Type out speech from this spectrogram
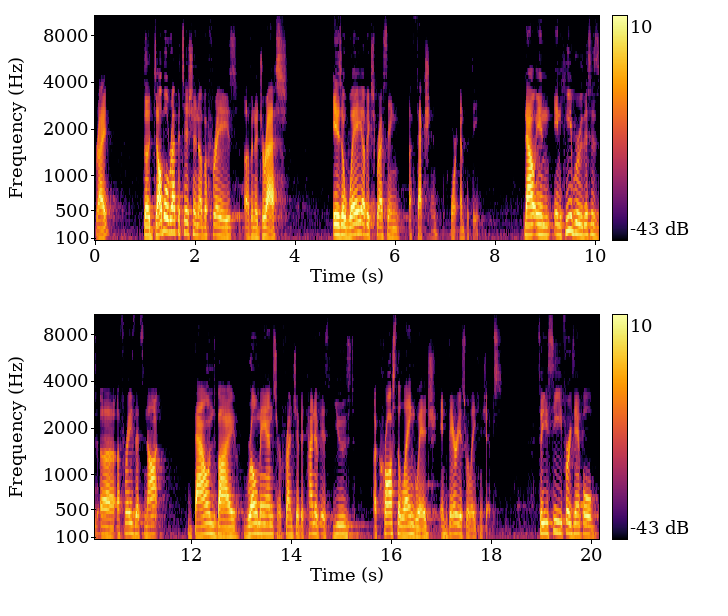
Right? The double repetition of a phrase of an address is a way of expressing affection or empathy. Now, in, in Hebrew, this is a, a phrase that's not bound by romance or friendship. It kind of is used across the language in various relationships. So you see, for example,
